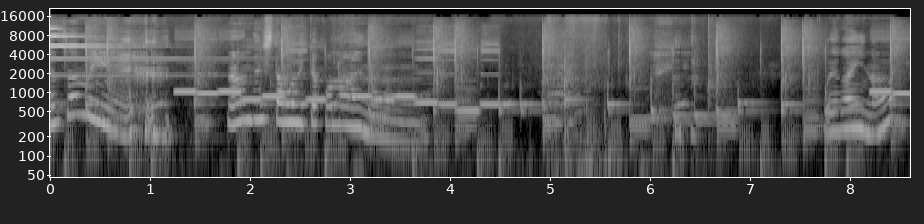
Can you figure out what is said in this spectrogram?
あさみなんで下降りてこないの？上がいいの？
